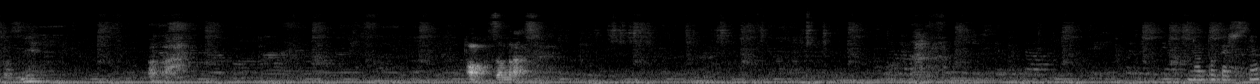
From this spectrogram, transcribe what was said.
spodnie. Opa. O, sam raz. No pokaż się.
